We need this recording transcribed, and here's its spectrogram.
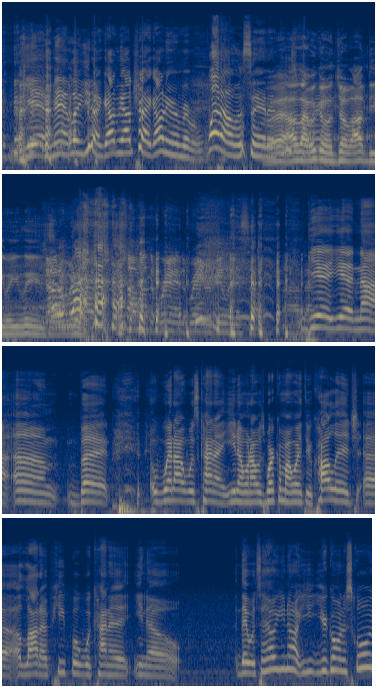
Um, yeah, man. Look, you done got me on track. I don't even remember what I was saying. Well, I this was like, we're gonna jump Abdi when you leave. No, so- no, we're not. I'm talking about the brand, the brand revealing itself. Yeah, yeah, nah. Um, but when I was kind of, you know, when I was working my way through college, uh, a lot of people would kind of, you know, they would say, "Oh, you know, you, you're going to school.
